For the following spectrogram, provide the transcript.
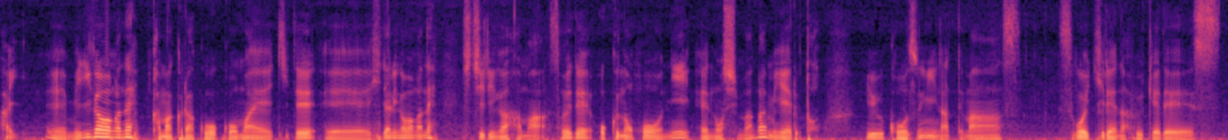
はい。えー、右側がね、鎌倉高校前駅で、えー、左側がね、七里ヶ浜、それで奥の方に江ノ島が見えるという構図になってます。すごい綺麗な風景です。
